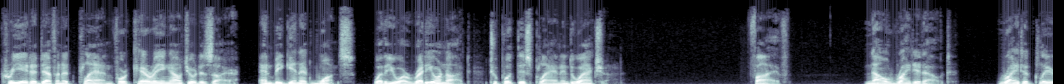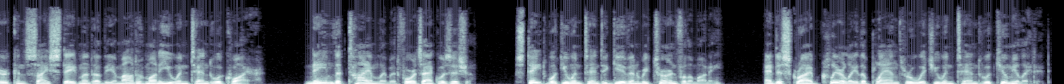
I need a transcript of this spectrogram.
Create a definite plan for carrying out your desire and begin at once, whether you are ready or not, to put this plan into action. 5. Now write it out. Write a clear, concise statement of the amount of money you intend to acquire. Name the time limit for its acquisition. State what you intend to give in return for the money, and describe clearly the plan through which you intend to accumulate it.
